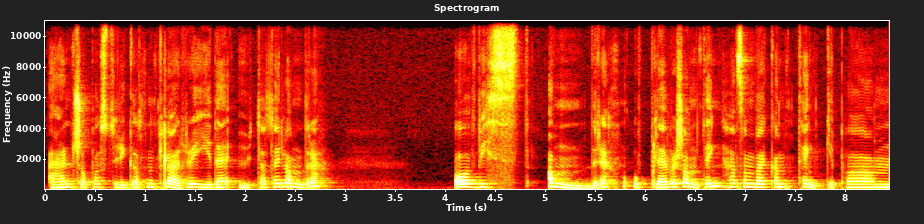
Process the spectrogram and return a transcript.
er den såpass trygg at den klarer å gi det ut til andre. Og hvis andre opplever sånne ting, altså man bare kan tenke på mm,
